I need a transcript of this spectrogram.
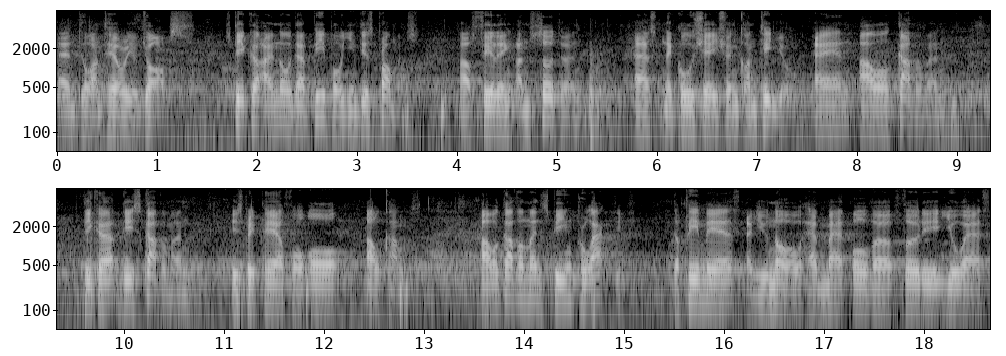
and to Ontario jobs. Speaker, I know that people in this province are feeling uncertain as negotiations continue, and our government, because this government is prepared for all outcomes. Our government is being proactive. The premiers, as you know, have met over 30 U.S.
